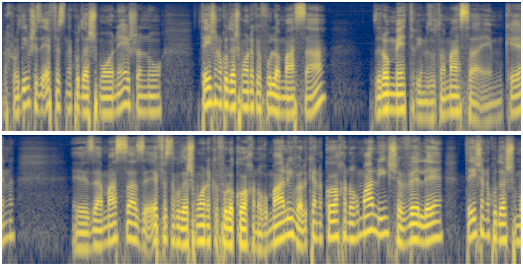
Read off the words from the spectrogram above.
אנחנו יודעים שזה 0.8, יש לנו 9.8 כפול המסה, זה לא מטרים, זאת המסה M, כן? אה, זה המסה, זה 0.8 כפול הכוח הנורמלי, ועל כן הכוח הנורמלי שווה ל-9.8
